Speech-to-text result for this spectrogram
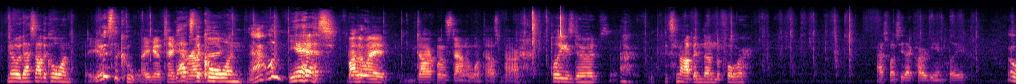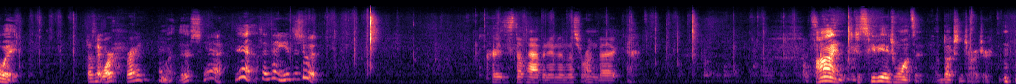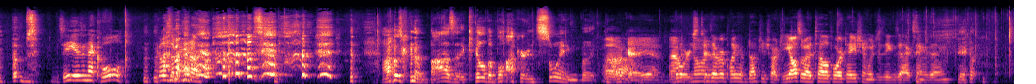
No, that's not the cool one. Are It you is gonna- the cool Are you gonna take That's the the cool back? one. That one? Yes. By the way, Dark one's down at 1,000 power. Please do it. It's not been done before. I just want to see that card being played. Oh wait. Doesn't it work, right? What this? Yeah. Yeah. Same thing. You just do it. Crazy stuff happening in this run back. Fine, because CVH wants it. Abduction charger. See, isn't that cool? Goes the mana. I was gonna Baza, kill the blocker, and swing, but Oh, okay, uh, yeah. That no, works no too. one's ever played Abduction Charge. He also had Teleportation, which is the exact same thing. yeah.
